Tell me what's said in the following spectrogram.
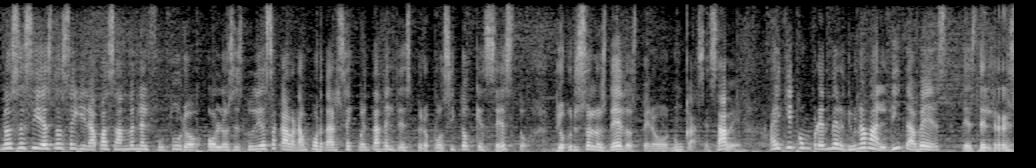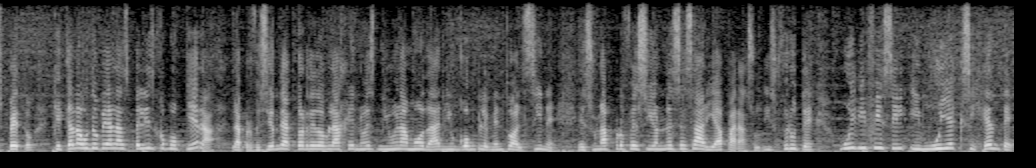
No sé si esto seguirá pasando en el futuro o los estudios acabarán por darse cuenta del despropósito que es esto. Yo cruzo los dedos, pero nunca se sabe. Hay que comprender de una maldita vez, desde el respeto, que cada uno vea las pelis como quiera. La profesión de actor de doblaje no es ni una moda ni un complemento al cine, es una profesión necesaria para su disfrute, muy difícil y muy exigente,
